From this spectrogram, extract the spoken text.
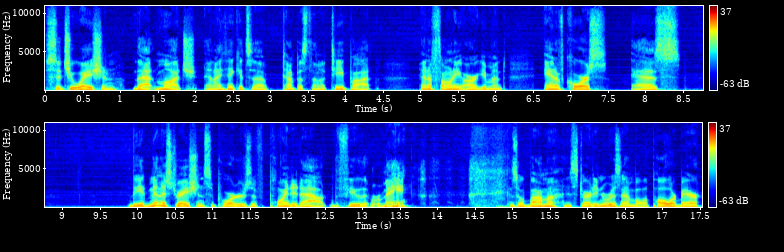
situation that much. And I think it's a tempest in a teapot and a phony argument. And of course, as the administration supporters have pointed out, the few that remain, because Obama is starting to resemble a polar bear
